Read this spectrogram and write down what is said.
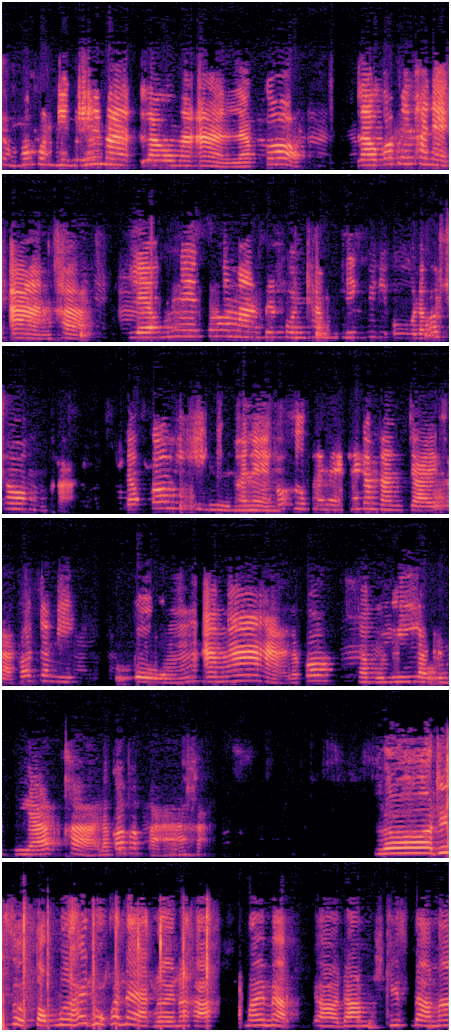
ส่งข้อความดีๆให้มาเรามาอ่านแล้วก็ เราก็เป็นแผนกอ่านค่ะ แล้วแม่ก็มาเป็นคนทำคลิปวิดีโอแล้วก็ช่องค่ะ แล้วก็มีอีกหนึ่งแผนกก็คือแผนกให้กำลังใจค่ะ ก็จะมีกงอาม่า แล้วก็ลาบุลีลาบุเจี๊ยบค่ะ แล้วก็ป๊าป๋าค่ะ เลอที่สุดตบมือให้ทุกแผนกเลยนะคะ mind map ดามคิสดาม่า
